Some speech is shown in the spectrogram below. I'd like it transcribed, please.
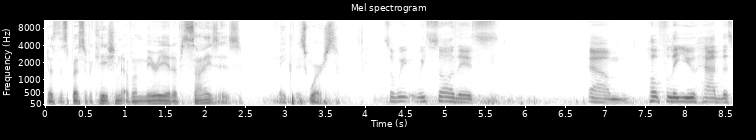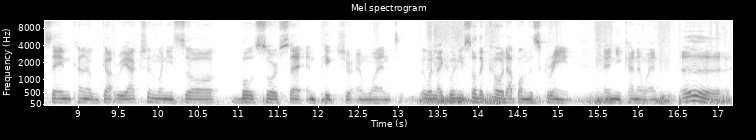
does the specification of a myriad of sizes make this worse? So we, we saw this. Um, hopefully, you had the same kind of gut reaction when you saw both source set and picture and went, like when you saw the code up on the screen and you kind of went, ugh,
